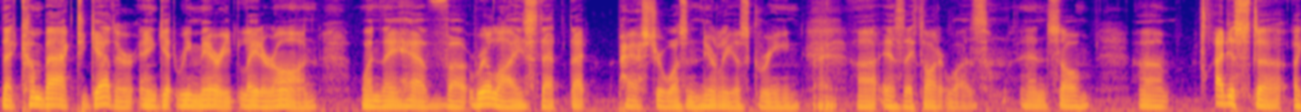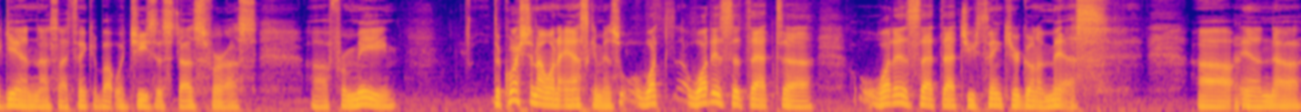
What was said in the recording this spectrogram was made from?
that come back together and get remarried later on when they have uh, realized that that pasture wasn't nearly as green Right. uh, as they thought it was, and so. Um, I just, uh, again, as I think about what Jesus does for us, uh, for me, the question I want to ask him is what what is it that uh, what is that that you think you're going to miss, uh, and uh,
